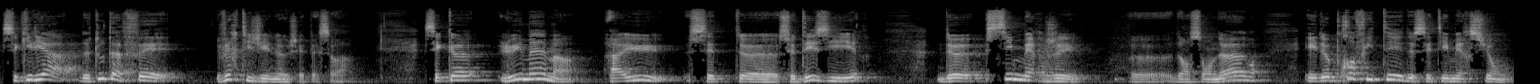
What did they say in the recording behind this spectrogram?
Ce qu'il y a de tout à fait vertigineux chez Pessoa, c'est que lui-même a eu euh, ce désir de s'immerger euh, dans son œuvre et de profiter de cette immersion,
